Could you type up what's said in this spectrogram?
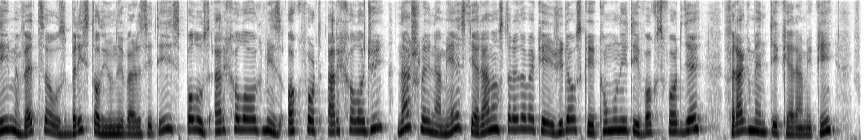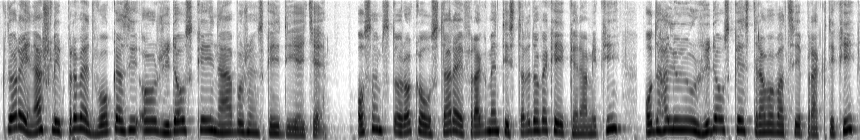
Tým vedcov z Bristol University spolu s archeológmi z Oxford Archaeology našli na mieste ranostredovekej židovskej komunity v Oxforde fragmenty keramiky, v ktorej našli prvé dôkazy o židovskej náboženskej diete. 800 rokov staré fragmenty stredovekej keramiky odhaľujú židovské stravovacie praktiky,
